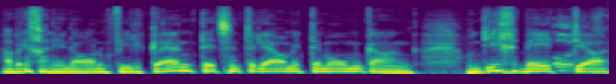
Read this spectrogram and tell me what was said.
aber ich habe enorm viel gelernt jetzt natürlich auch mit dem Umgang. Und ich will ja...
